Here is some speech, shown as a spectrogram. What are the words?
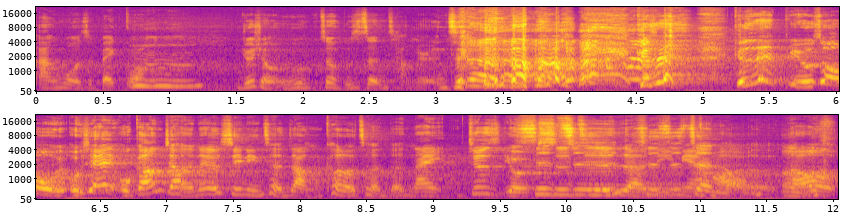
案或者是 background，、嗯你就觉得，哦，这不是正常人。这样可是，可是，比如说我，我现在我刚刚讲的那个心灵成长课程的那一，就是有师师资资人里面好了然后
